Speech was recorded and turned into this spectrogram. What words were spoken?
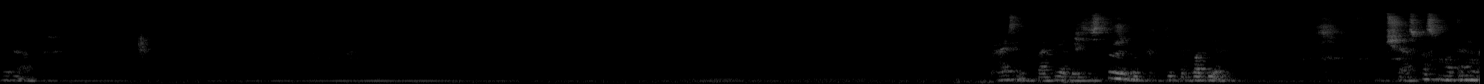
Император. Праздник Победы. Здесь тоже будут какие-то победы. Сейчас посмотрим.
